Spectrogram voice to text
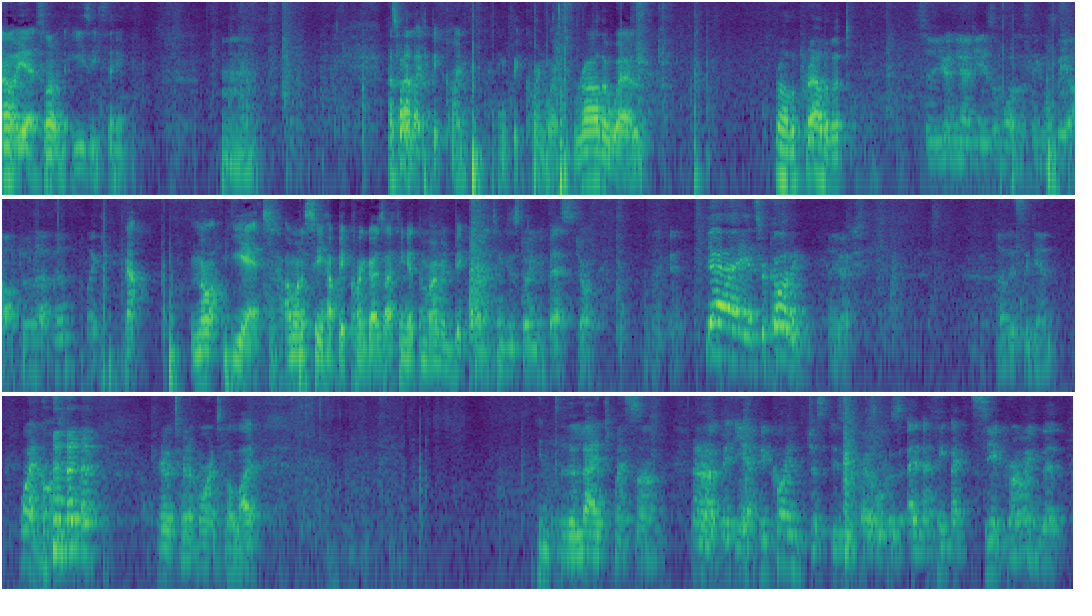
Oh yeah, it's not an easy thing. Hmm. That's why I like Bitcoin. I think Bitcoin works rather well. Rather proud of it. So you got any ideas on what the thing will be after that then? Like, Nah, not yet. I want to see how Bitcoin goes. I think at the moment Bitcoin, I think, is doing the best job. okay. Yay! It's recording. Are you actually? Oh, this again. Why not? I'm gonna turn it more into the light. Into the light, my son. No, no, but yeah, Bitcoin just is incredible because I, I think I can see it growing. That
